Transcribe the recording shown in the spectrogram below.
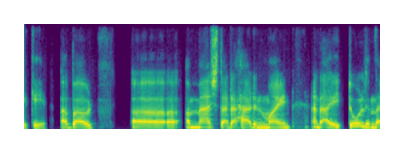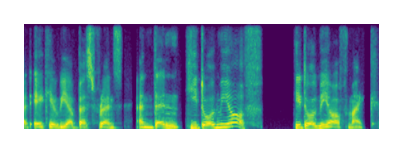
AK about uh, a match that I had in mind. And I told him that, AK, we are best friends. And then he told me off. He told me off, Mike.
